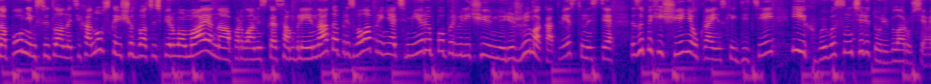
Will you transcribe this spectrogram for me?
Напомним, Светлана Тихановская еще 21 мая на парламентской ассамблее НАТО призвала принять меры по привлечению режима к ответственности за похищение украинских детей и их вывоз на территорию Беларуси.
